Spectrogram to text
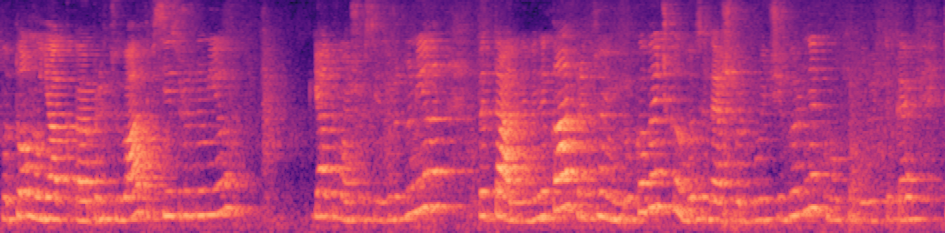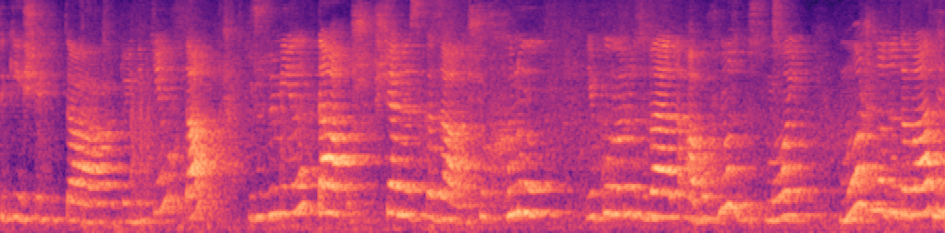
по тому, як е, працювати, всі зрозуміли? Я думаю, що всі зрозуміли. Питань не виникає, працюємо в рукавичках, бо це теж фарбуючий барвник, руки будуть таке, такі ще та той відтінок, так? Зрозуміли? Також ще не сказала, що в хну, яку ми розвели, або хну з восьмої, можна додавати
